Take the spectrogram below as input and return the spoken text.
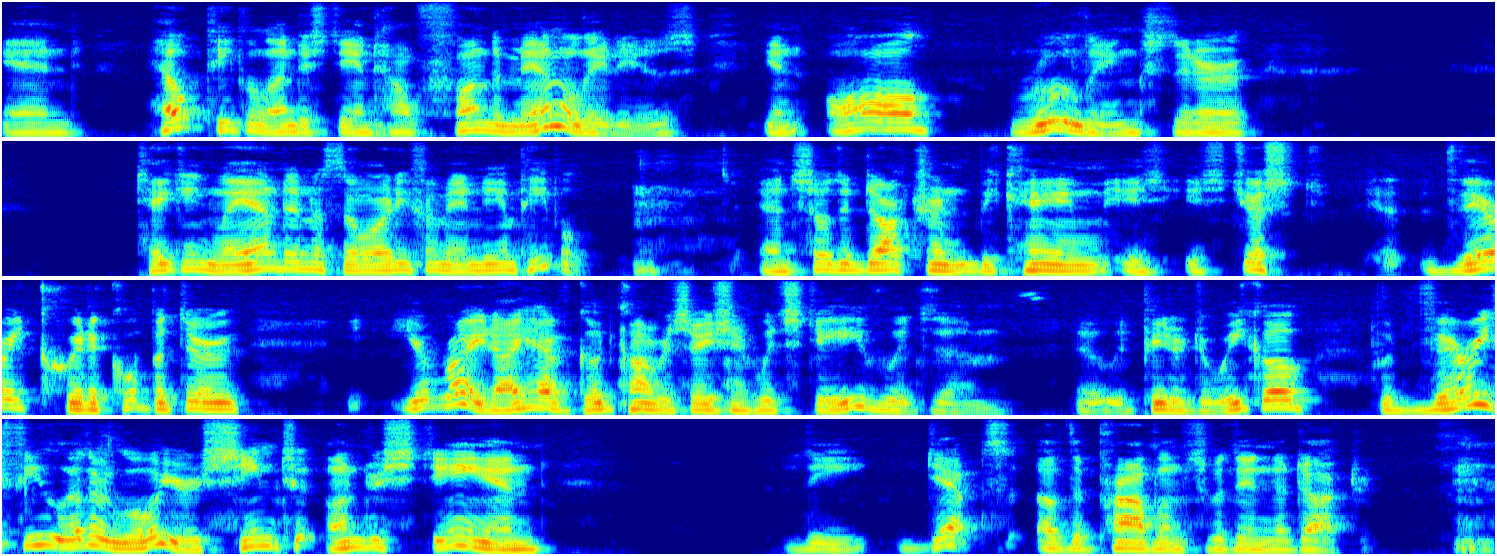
and help people understand how fundamental it is in all rulings that are taking land and authority from Indian people. And so the doctrine became is, is just very critical. But there, you're right. I have good conversations with Steve, with um, uh, with Peter d'Errico, but very few other lawyers seem to understand the depth of the problems within the doctrine.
